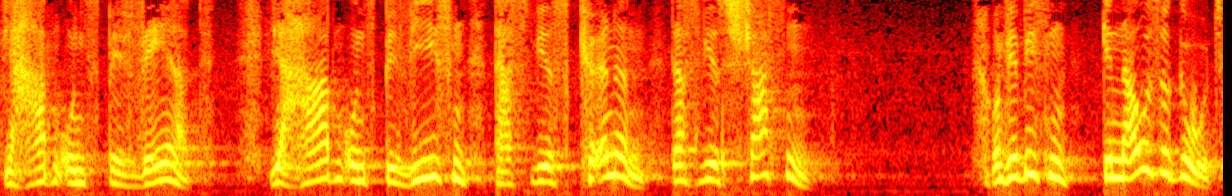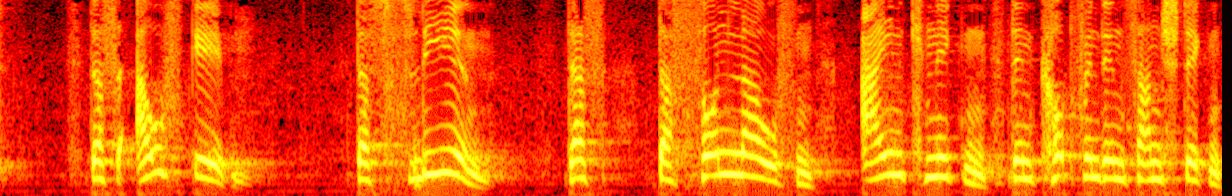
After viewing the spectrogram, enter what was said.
Wir haben uns bewährt. Wir haben uns bewiesen, dass wir es können, dass wir es schaffen. Und wir wissen genauso gut, dass Aufgeben, das Fliehen, das Davonlaufen, Einknicken, den Kopf in den Sand stecken,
